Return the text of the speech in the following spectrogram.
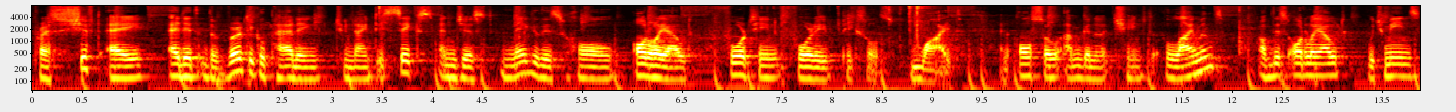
press Shift A, edit the vertical padding to 96 and just make this whole auto layout 1440 pixels wide. And also I'm gonna change the alignment of this auto layout, which means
